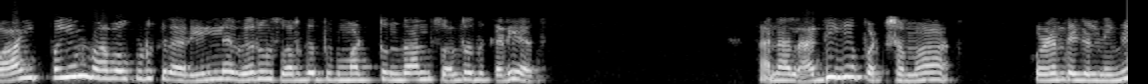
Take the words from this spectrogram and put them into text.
வாய்ப்பையும் பாபா கொடுக்கிறார். இல்ல வெறும் சொர்க்கத்துக்கு மட்டும்தான் சொல்றது கிடையாது. ஆனால் அதிகபட்சமா குழந்தைகள் நீங்க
